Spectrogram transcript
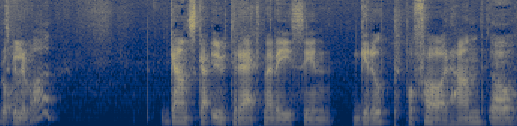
bra. Skulle det vara ganska uträknade i sin grupp på förhand? Ja.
